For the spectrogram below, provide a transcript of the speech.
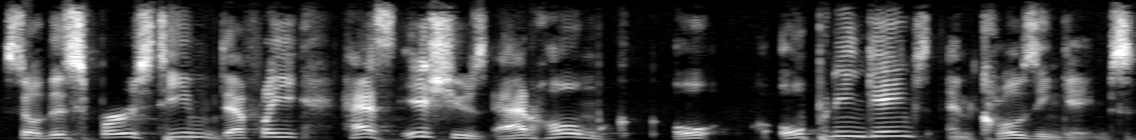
So this Spurs team definitely has issues at home, o- opening games and closing games.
